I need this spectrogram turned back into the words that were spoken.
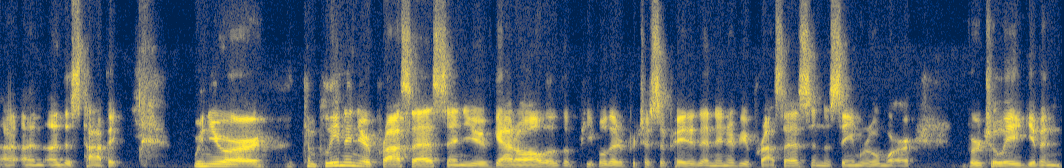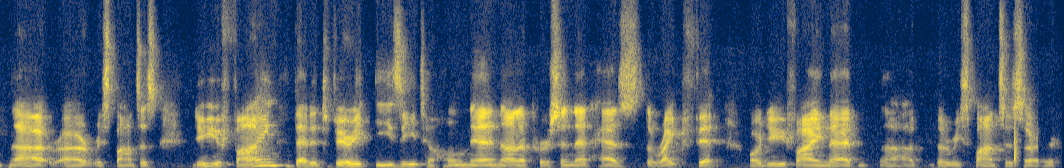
uh, on, on this topic. When you are completing your process and you've got all of the people that have participated in the interview process in the same room or virtually given uh, uh, responses, do you find that it's very easy to hone in on a person that has the right fit, or do you find that uh, the responses are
